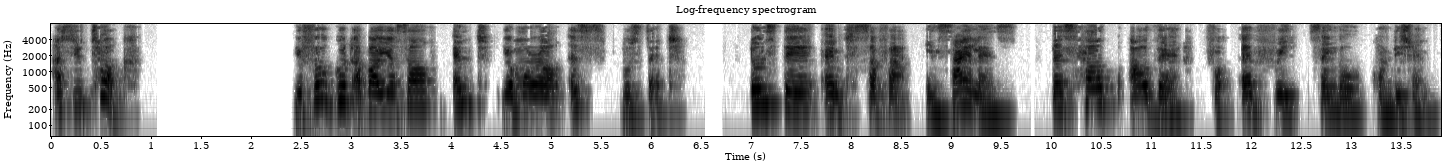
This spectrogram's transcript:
As you talk, you feel good about yourself and your moral is boosted. Don't stay and suffer in silence. There's help out there for every single condition.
